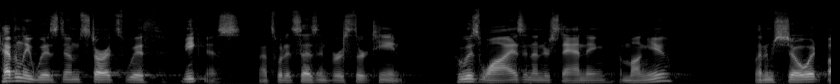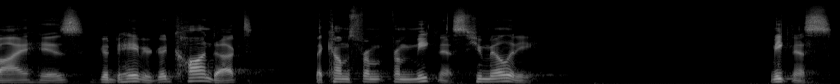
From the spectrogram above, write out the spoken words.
Heavenly wisdom starts with meekness. That's what it says in verse 13. Who is wise and understanding among you? Let him show it by his good behavior, good conduct that comes from, from meekness, humility. Meekness,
